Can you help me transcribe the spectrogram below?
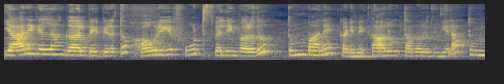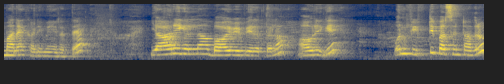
ಯಾರಿಗೆಲ್ಲ ಗರ್ಲ್ ಬೇಬಿ ಇರುತ್ತೋ ಅವರಿಗೆ ಫುಟ್ ಸ್ವೆಲ್ಲಿಂಗ್ ಬರೋದು ತುಂಬಾ ಕಡಿಮೆ. ಕಾಲು ಊತ ಬರೋದಿದೆಯಲ್ಲ ತುಂಬಾ ಕಡಿಮೆ ಇರುತ್ತೆ. ಯಾರಿಗೆಲ್ಲ ಬಾಯ್ ಬೇಬಿ ಇರುತ್ತಲ್ಲ, ಅವರಿಗೆ ಒಂದು ಫಿಫ್ಟಿ ಪರ್ಸೆಂಟ್ ಆದರೂ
